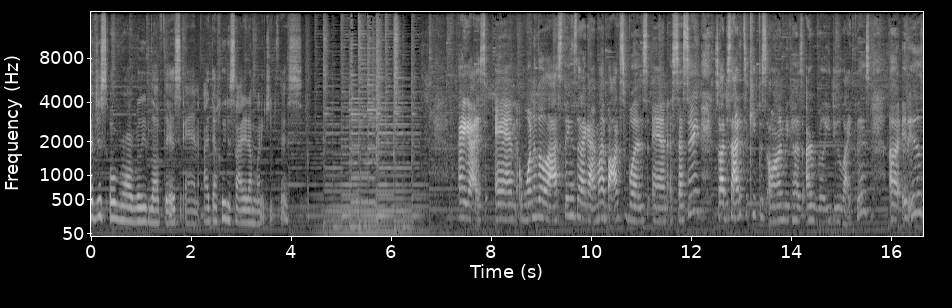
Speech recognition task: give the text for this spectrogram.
I just overall really love this and I definitely decided I'm going to keep this. Alright guys, and one of the last things that I got in my box was an accessory. So I decided to keep this on because I really do like this. Uh, it is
